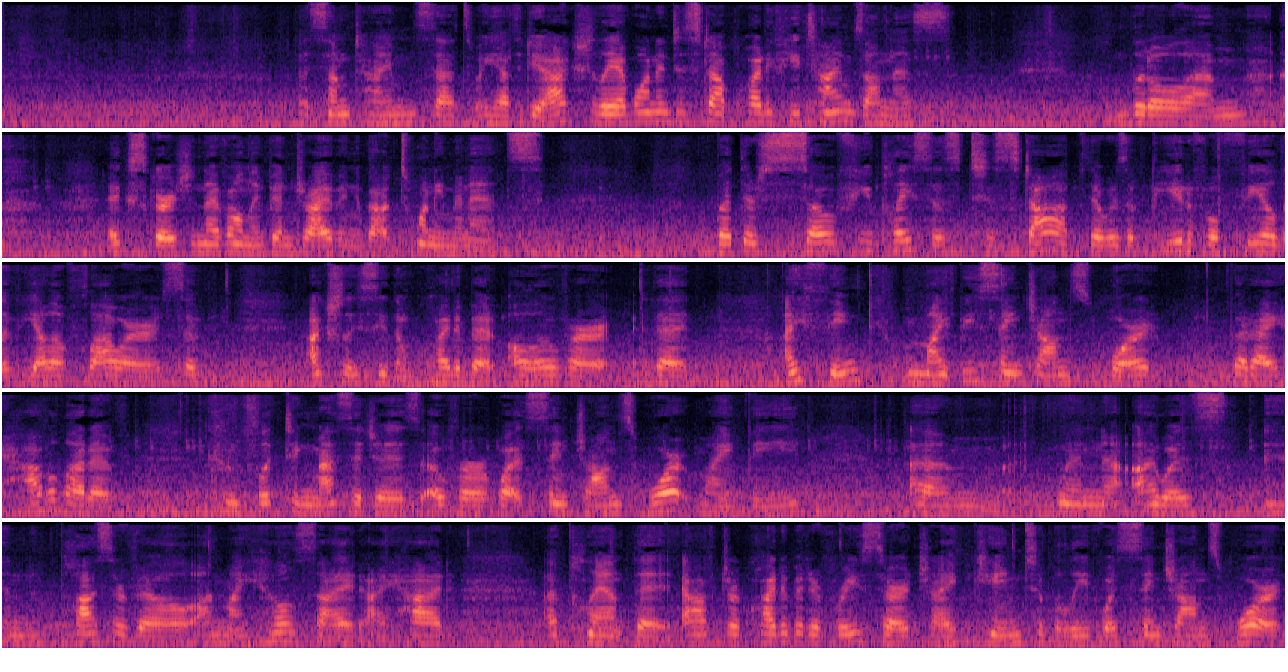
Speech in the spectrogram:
But sometimes that's what you have to do. Actually, I wanted to stop quite a few times on this little um, excursion. I've only been driving about 20 minutes, but there's so few places to stop. There was a beautiful field of yellow flowers, so actually see them quite a bit all over that I think might be St. John's wort, but I have a lot of conflicting messages over what St. John's wort might be. Um, when I was in Placerville on my hillside, I had a plant that, after quite a bit of research, I came to believe was St. John's wort.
